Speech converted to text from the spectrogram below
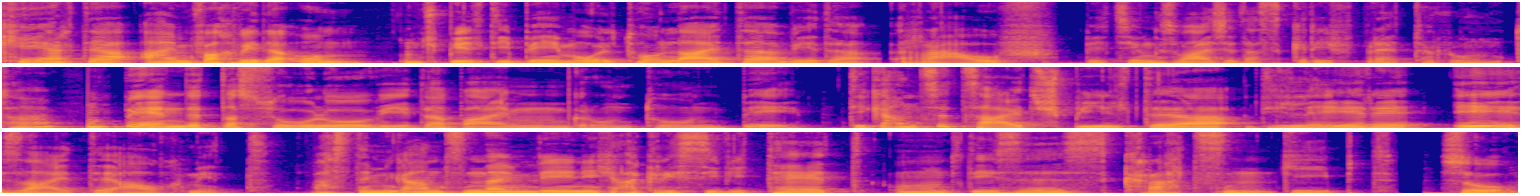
kehrt er einfach wieder um und spielt die B-Moll-Tonleiter wieder rauf, beziehungsweise das Griffbrett runter und beendet das Solo wieder beim Grundton B. Die ganze Zeit spielt er die leere E-Seite auch mit, was dem Ganzen ein wenig Aggressivität und dieses Kratzen gibt. So,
